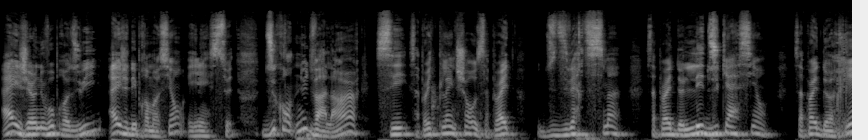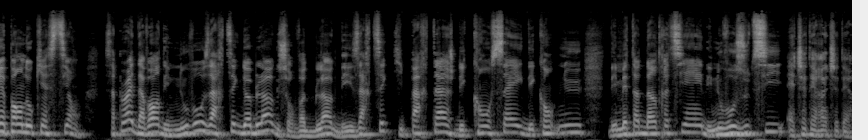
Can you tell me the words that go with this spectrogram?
Hey, j'ai un nouveau produit, Hey, j'ai des promotions, et ainsi de suite. Du contenu de valeur, c'est ça peut être plein de choses. Ça peut être du divertissement, ça peut être de l'éducation, ça peut être de répondre aux questions, ça peut être d'avoir des nouveaux articles de blog sur votre blog, des articles qui partagent des conseils, des contenus, des méthodes d'entretien, des nouveaux outils, etc., etc.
